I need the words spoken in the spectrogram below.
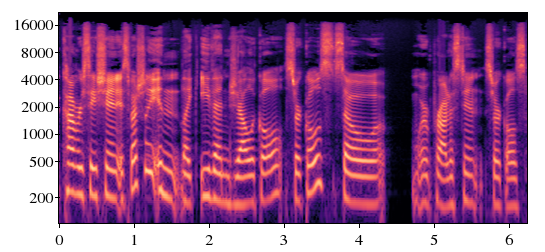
a conversation, especially in like evangelical circles, so more Protestant circles,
